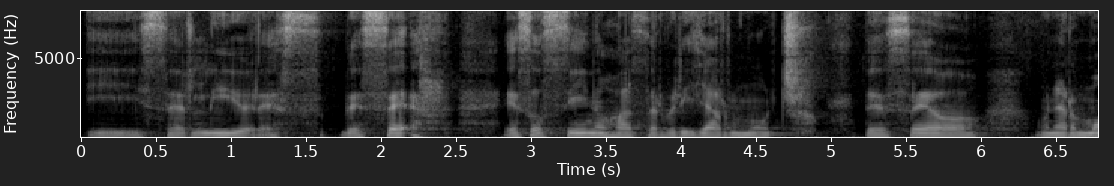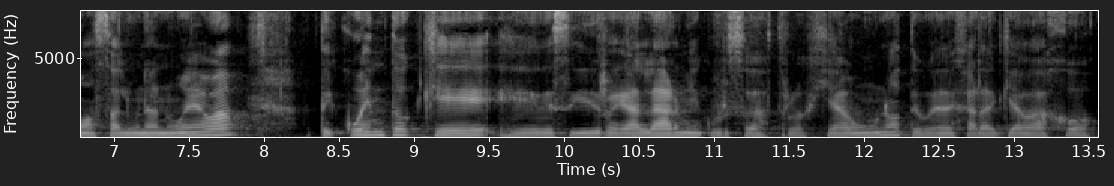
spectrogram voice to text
y ser libres de ser. Eso sí nos va a hacer brillar mucho. Deseo una hermosa luna nueva. Te cuento que eh, decidí regalar mi curso de Astrología 1. Te voy a dejar aquí abajo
